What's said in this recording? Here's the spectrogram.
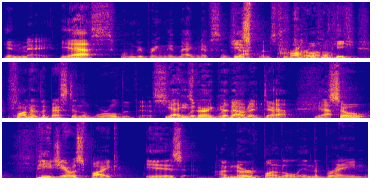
in May. Yes, when we bring the magnificent He's Jacquins to Toronto. probably one of the best in the world at this. Yeah, he's very good without at a it. doubt. Yeah, yeah. So PGO spike is a nerve bundle in the brain,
